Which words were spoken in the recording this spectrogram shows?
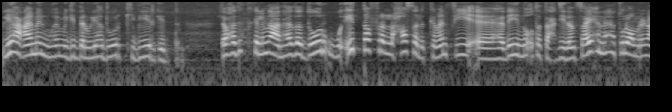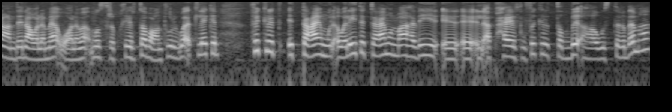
ليها عامل مهم جدا وليها دور كبير جدا. لو حضرتك تكلمنا عن هذا الدور وإيه الطفرة اللي حصلت كمان في آه هذه النقطة تحديدا؟ صحيح إن إحنا طول عمرنا عندنا علماء وعلماء مصر بخير طبعا طول الوقت لكن فكرة التعامل اوليه التعامل مع هذه آه آه الأبحاث وفكرة تطبيقها واستخدامها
